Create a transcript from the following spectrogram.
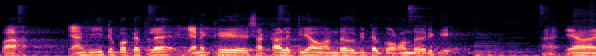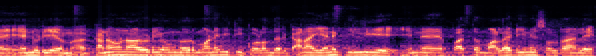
பா என் வீட்டு பக்கத்தில் எனக்கு சக்காலத்தியாக வந்தவர்கிட்ட குழந்த இருக்குது என்னுடைய ம- கணவனாருடைய இன்னொரு மனைவிக்கு குழந்த இருக்கு. ஆனால் எனக்கு இல்லையே. என்னை பார்த்து மலடின்னு சொல்கிறாங்களே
